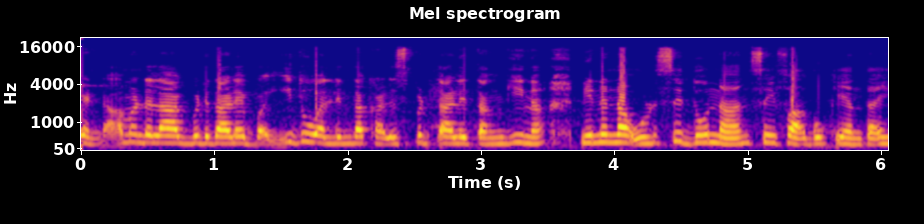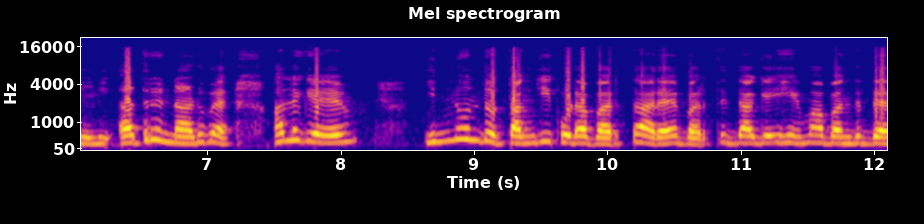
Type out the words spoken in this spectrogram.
ಕೆಂಡಾಮಂಡಲ ಆಗಿಬಿಡ್ತಾಳೆ ಬೈದು ಅಲ್ಲಿಂದ ಕಳಿಸ್ಬಿಡ್ತಾಳೆ ತಂಗಿನ. ನಿನ್ನನ್ನು ಉಳಿಸಿದ್ದು ನಾನು ಸೇಫ್ ಆಗೋಕೆ ಅಂತ ಹೇಳಿ. ಅದರ ನಡುವೆ ಅಲ್ಲಿಗೆ ಇನ್ನೊಂದು ತಂಗಿ ಕೂಡ ಬರ್ತಾರೆ. ಬರ್ತಿದ್ದಾಗೆ ಹೇಮಾ ಬಂದಿದ್ದೆ.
